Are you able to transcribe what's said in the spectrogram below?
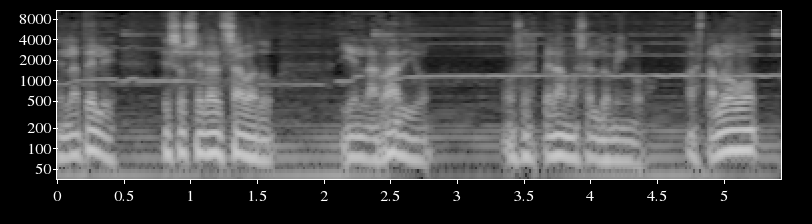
en la tele. Eso será el sábado. Y en la radio os esperamos el domingo. Hasta luego.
